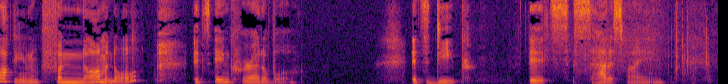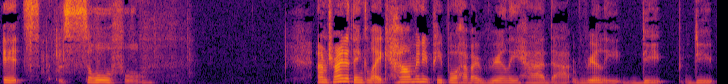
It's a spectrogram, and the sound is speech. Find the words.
fucking phenomenal. It's incredible. It's deep. It's satisfying. It's soulful. I'm trying to think like how many people have I really had that really deep, deep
